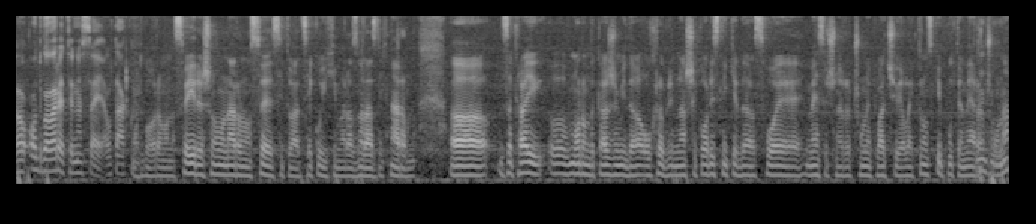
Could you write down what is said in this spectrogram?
Odgovarate na sve, je li tako? Odgovaramo na sve i rešavamo naravno sve situacije kojih ima razno raznih, naravno. Za kraj e, moram da kažem i da ohrabrim naše korisnike da svoje mesečne račune plaćaju elektronski putem e-računa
